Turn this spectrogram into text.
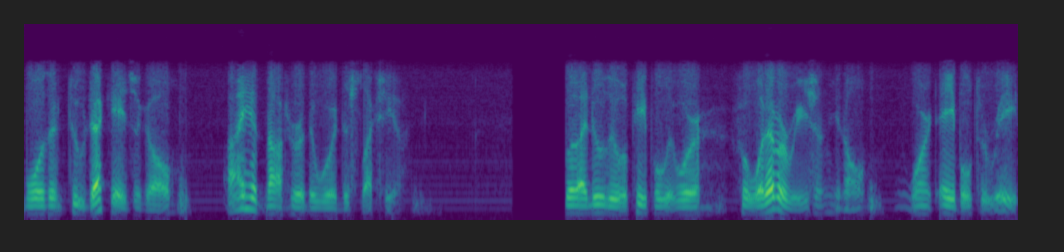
more than two decades ago, I had not heard the word dyslexia. But I knew there were people that were, for whatever reason, you know, weren't able to read.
